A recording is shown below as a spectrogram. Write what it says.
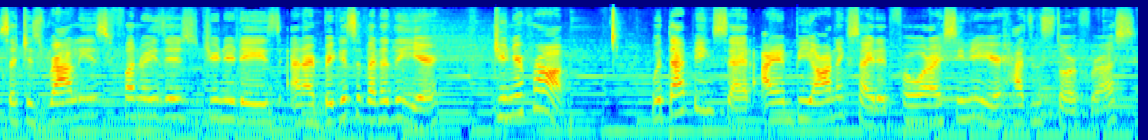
such as rallies, fundraisers, junior days, and our biggest event of the year, Junior Prom. With that being said, I am beyond excited for what our senior year has in store for us,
